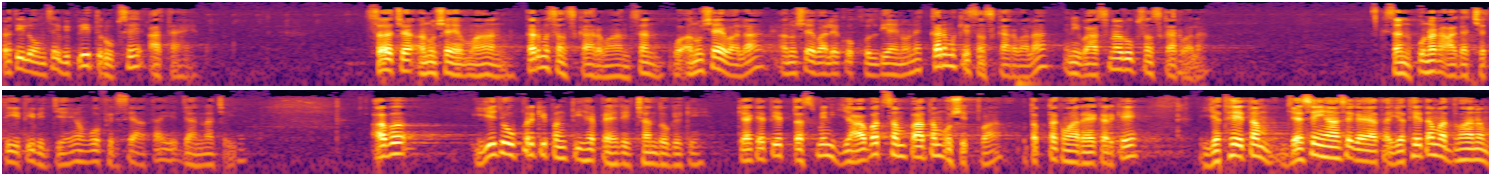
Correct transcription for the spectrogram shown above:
प्रतिलोम से विपरीत रूप से आता है। सच अनुशयवान, कर्म संस्कारवान सन। वो अनुशय वाला, अनुशय वाले को खोल दिया इन्होंने, कर्म के संस्कार वाला, यानी वासना रूप संस्कार वाला। सन पुनर्गछति इति विजय वो फिर से आता है, ये जानना चाहिए। अब ये जो ऊपर की पंक्ति है पहली छंदोगे की, क्या कहती है? तस्मिन यावत संपातम उषित्वा, तब तक वहाँ रह करके यथेतम, जैसे यहाँ से गया था, यथेतम अध्वानम,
